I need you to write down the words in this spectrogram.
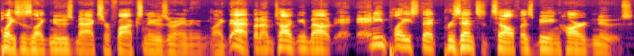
places like Newsmax or Fox News or anything like that, but I'm talking about any place that presents itself as being hard news.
